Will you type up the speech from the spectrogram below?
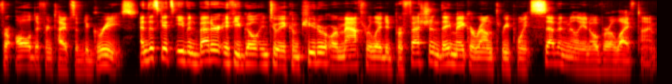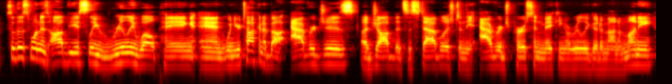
for all different types of degrees. And this gets even better if you go into a computer or math related profession, they make around 3.7 million over a lifetime. So this one is obviously really well paying. And when you're talking about averages, a job that's established and the average person making a really good amount of money,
